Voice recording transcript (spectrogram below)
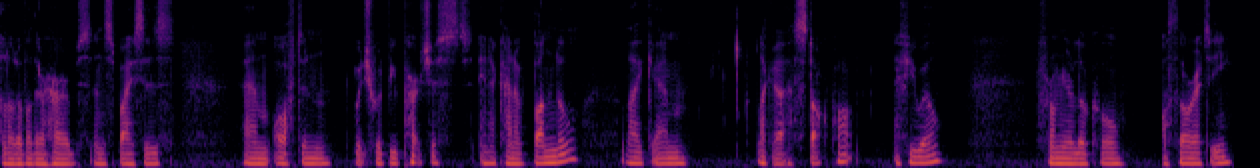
a lot of other herbs and spices, um, often which would be purchased in a kind of bundle, like um, like a stock pot, if you will, from your local authority.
